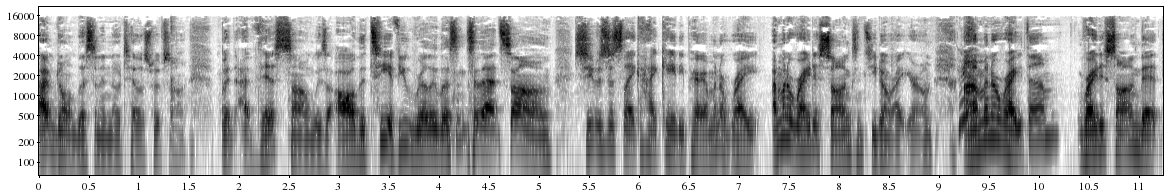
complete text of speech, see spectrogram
I don't listen to no Taylor Swift song, but uh, this song was all the tea. If you really listen to that song, she was just like, "Hi, Katy Perry. I'm gonna write. I'm gonna write a song since you don't write your own. I'm gonna write them. Write a song that."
